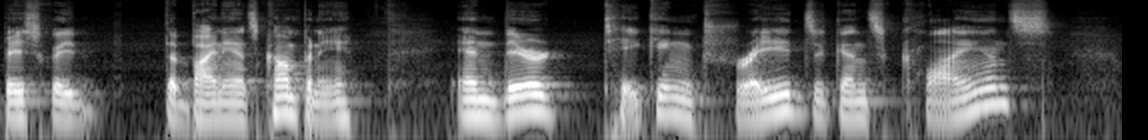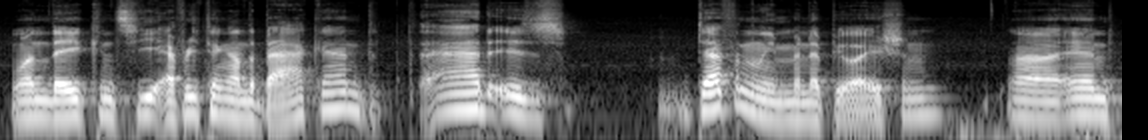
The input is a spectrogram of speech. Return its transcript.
basically the Binance company, and they're taking trades against clients when they can see everything on the back end, that is definitely manipulation uh, and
